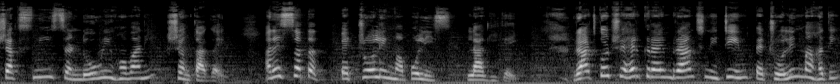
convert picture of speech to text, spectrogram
શખ્સની સંડોવણી હોવાની શંકા ગઈ અને સતત પેટ્રોલિંગમાં પોલીસ લાગી ગઈ. રાજકોટ શહેર ક્રાઇમ બ્રાન્ચની ટીમ પેટ્રોલિંગમાં હતી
